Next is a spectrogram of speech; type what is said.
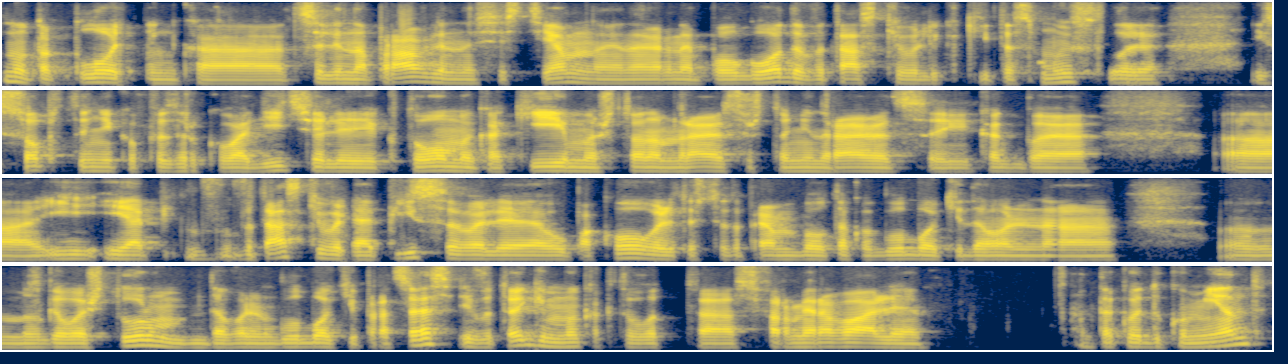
ну, так плотненько, целенаправленно, системно, и, наверное, полгода вытаскивали какие-то смыслы из собственников, из руководителей, кто мы, какие мы, что нам нравится, что не нравится, и как бы а, и, и вытаскивали, описывали, упаковывали, то есть это прям был такой глубокий довольно э, мозговой штурм, довольно глубокий процесс, и в итоге мы как-то вот а, сформировали такой документ,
